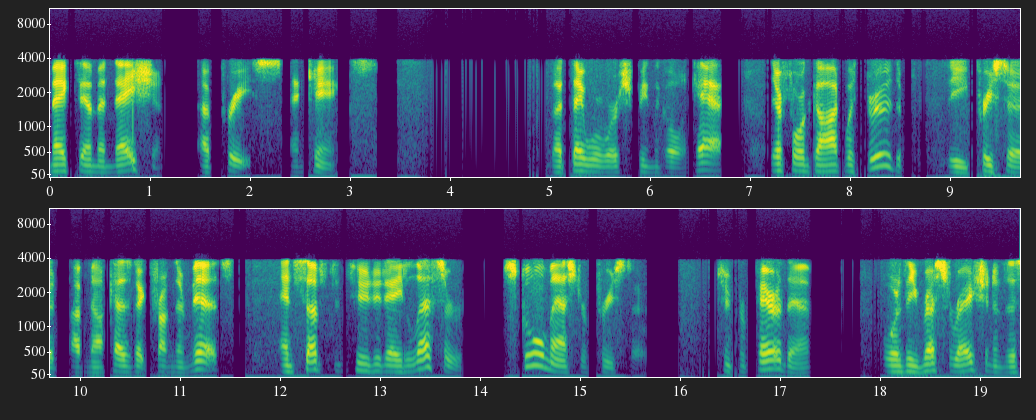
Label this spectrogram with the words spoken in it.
make them a nation of priests and kings. But they were worshiping the golden calf. Therefore, God withdrew the, the priesthood of Melchizedek from their midst and substituted a lesser schoolmaster priesthood to prepare them for the restoration of this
